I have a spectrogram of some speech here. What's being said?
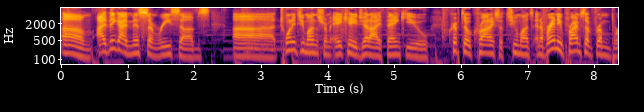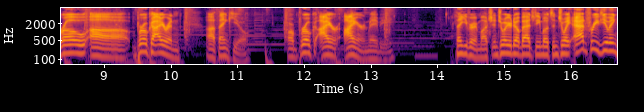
um, I think I missed some resubs. Uh, 22 months from AK Jedi, thank you. Crypto Chronics with two months, and a brand new Prime sub from Bro uh, Broke Iron, uh, thank you. Or Broke Iron, Iron maybe. Thank you very much. Enjoy your dope badge and emotes. Enjoy ad free viewing.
